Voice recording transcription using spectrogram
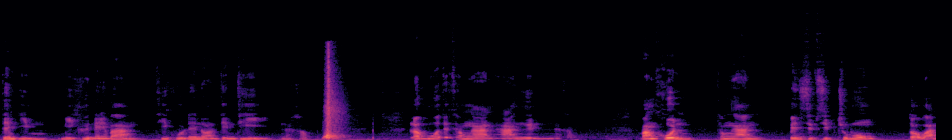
เต็มอิ่ม มีคืนไหนบ้าง ที่คุณได้นอนเต็มที่นะครับเรามัวแต่ทำงานหาเงินนะครับ บางคน ทำงานเป็นสิบสิบชั่วโมงต่อวัน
